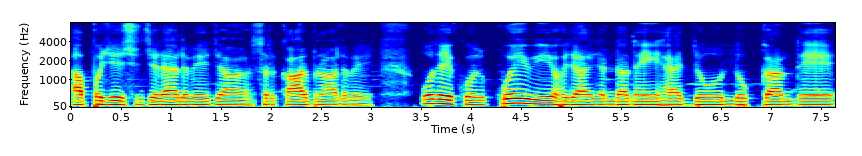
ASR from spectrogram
ਆਪੋਜੀਸ਼ਨ 'ਚ ਰਹਿ ਲਵੇ ਜਾਂ ਸਰਕਾਰ ਬਣਾ ਲਵੇ, ਉਹਦੇ ਕੋਲ ਕੋਈ ਵੀ ਇਹੋ ਜਿਹਾ ਏਜੰਡਾ ਨਹੀਂ ਹੈ ਜੋ ਲੋਕਾਂ ਦੇ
